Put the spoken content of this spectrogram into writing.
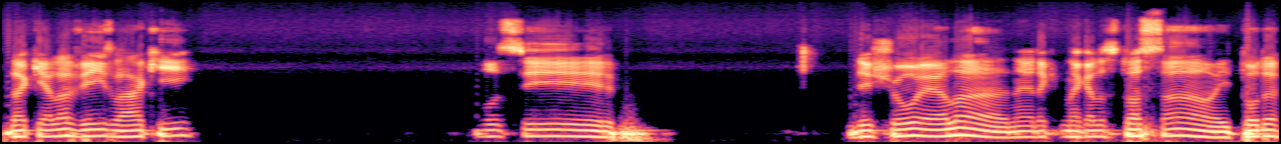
daquela vez lá que você deixou ela né, naquela situação e toda.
